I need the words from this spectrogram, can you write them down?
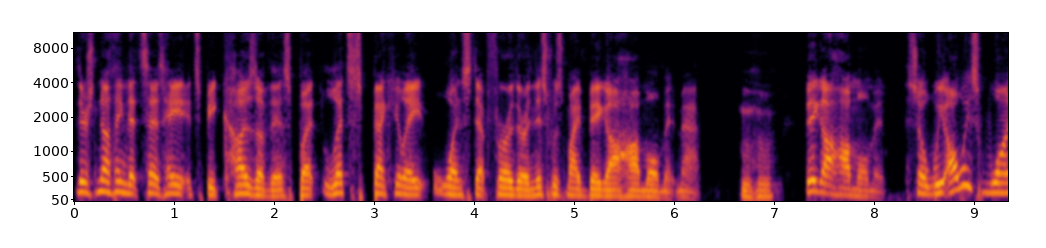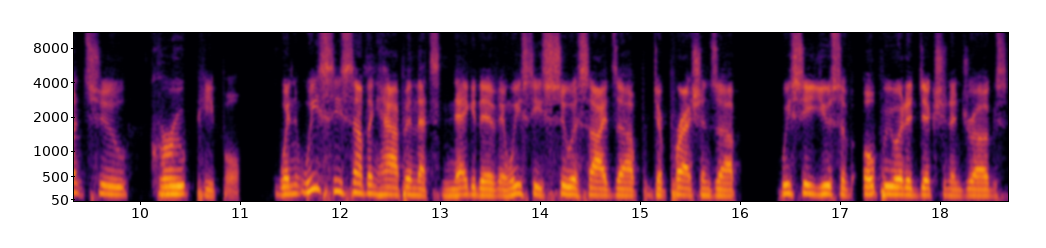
there's nothing that says, hey, it's because of this, but let's speculate one step further. And this was my big aha moment, Matt. Mm-hmm. Big aha moment. So we always want to group people. When we see something happen that's negative and we see suicides up, depressions up, we see use of opioid addiction and drugs,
